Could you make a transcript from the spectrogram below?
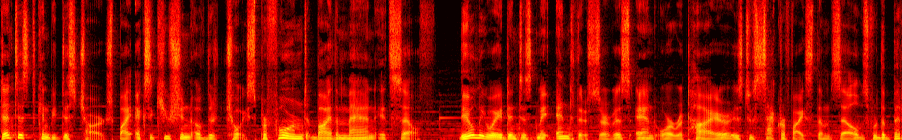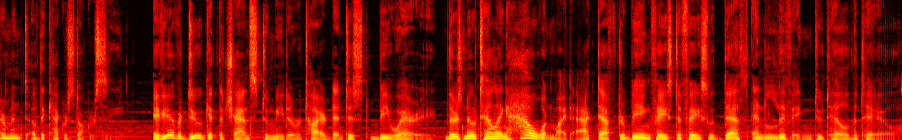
Dentists can be discharged by execution of their choice, performed by the man itself. The only way a dentist may end their service and or retire is to sacrifice themselves for the betterment of the kakistocracy. If you ever do get the chance to meet a retired dentist, be wary. There's no telling how one might act after being face to face with death and living to tell the tale.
